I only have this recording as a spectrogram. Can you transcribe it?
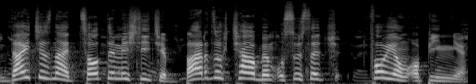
Dajcie znać, co o tym myślicie. Bardzo chciałbym usłyszeć Twoją opinię.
